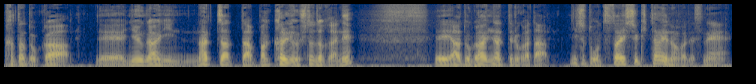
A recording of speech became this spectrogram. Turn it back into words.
方とか、えー乳がんになっちゃったばっかりの人とかね、えーあとがんになってる方ちょっとお伝えしておきたいのがですね、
